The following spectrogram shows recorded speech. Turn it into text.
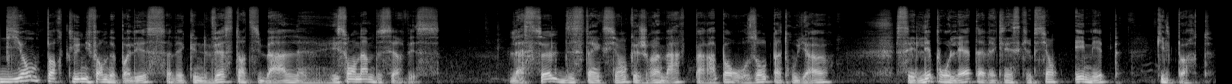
Guillaume porte l'uniforme de police avec une veste anti-balles et son arme de service. La seule distinction que je remarque par rapport aux autres patrouilleurs, c'est l'épaulette avec l'inscription EMIP qu'il porte.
